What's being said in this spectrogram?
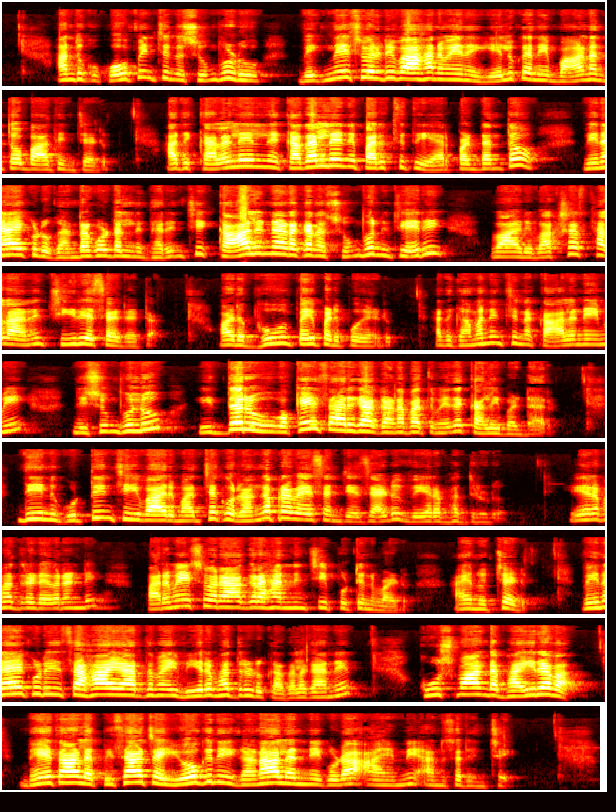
అందుకు కోపించిన శుంభుడు విఘ్నేశ్వరుడి వాహనమైన ఎలుకని బాణంతో బాధించాడు. అది కలలేని కదలలేని పరిస్థితి ఏర్పడడంతో వినాయకుడు గండ్రగొడ్డల్ని ధరించి కాలినడకన శుంభుని చేరి వాడి వక్షస్థలాన్ని చీరేశాడట. వాడు భూమిపై పడిపోయాడు. అది గమనించిన కాలనేమి నిశుంభులు ఇద్దరూ ఒకేసారిగా గణపతి మీద కలిబడ్డారు దీన్ని గుర్తించి వారి మధ్యకు రంగప్రవేశం చేశాడు వీరభద్రుడు. వీరభద్రుడు ఎవరండి? పరమేశ్వరాగ్రహం నుంచి పుట్టినవాడు. ఆయన వచ్చాడు వినాయకుడి సహాయార్థమై వీరభద్రుడు కదలగానే కూష్మాండ భైరవ భేతాళ పిశాచ యోగిని గణాలన్నీ కూడా ఆయన్ని అనుసరించాయి.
